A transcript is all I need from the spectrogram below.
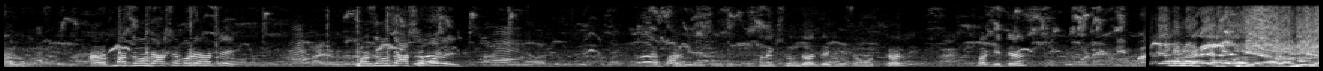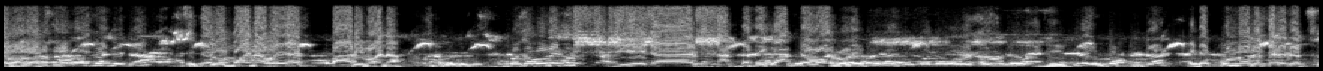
ভালো। আর মাঝে মাঝে আসা পড়ে হাটে? মাঝে মাঝে আসা পড়ে? আচ্ছা অনেক সুন্দর, দেখি চমৎকার পাখিটা। কেমন আছেন জি আলহামদুলিল্লাহ ভালো আছি। এটা হলো ময়না ভাইয়া পাহাড়ি ময়না। কথা বলে এগুলো? জি এটা সাতটা থেকে আটটা ওয়ার বলে। জি। এটা এটা পনেরো হাজার টাকা যাচ্ছে।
